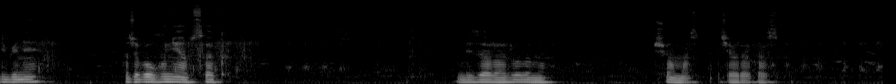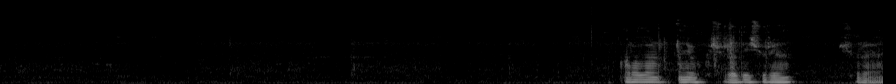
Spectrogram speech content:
dibini acaba huni yapsak bir zararı olur mu? Bir şey olmaz. İçeride kalsın. Aralar yok şurada değil şuraya. Şuraya.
